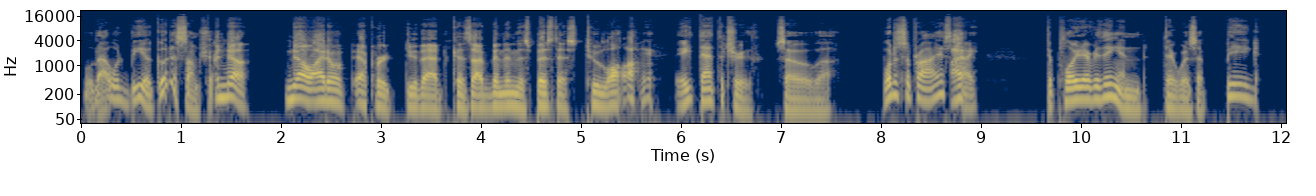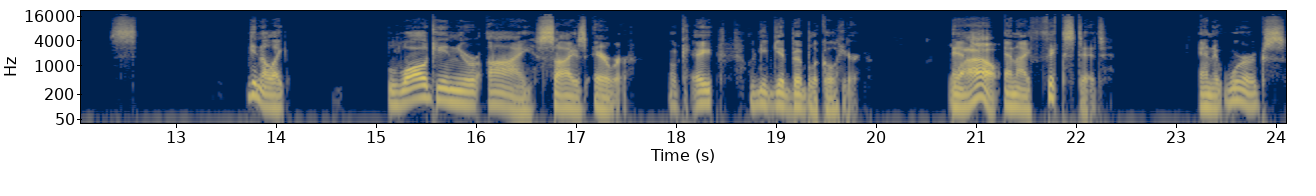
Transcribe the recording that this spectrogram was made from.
Well, that would be a good assumption. No, no, I don't ever do that because I've been in this business too long. Ain't that the truth? So, uh, what a surprise. I, I- deployed everything, and there was a big, you know, like log in your eye size error. Okay. We can get biblical here. And- wow. and I fixed it, and it works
